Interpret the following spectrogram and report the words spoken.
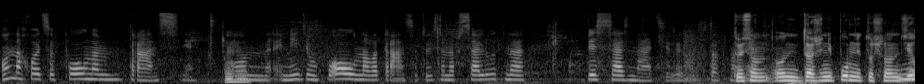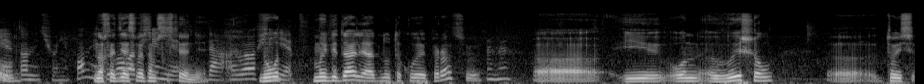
Он находится в полном трансе. Мгм. Он медиум полного транса. То есть он абсолютно бессознателен в тот момент. То есть он, он даже не помнит то, что он делал. Нет, он ничего не помнит. находясь в этом вообще нет. состоянии? Да, его вообще Ну вот нет. мы видали одну такую операцию, Мгм. а, и он вышел, то есть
